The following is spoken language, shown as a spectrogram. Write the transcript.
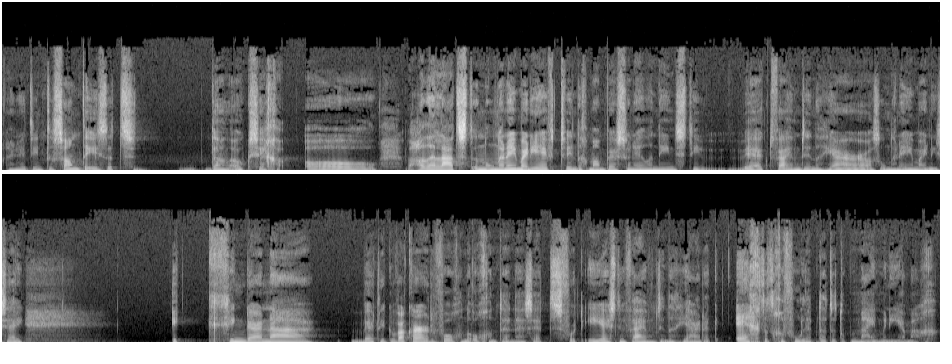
En het interessante is dat ze dan ook zeggen: Oh, we hadden laatst een ondernemer die heeft 20 man personeel in dienst. Die werkt 25 jaar als ondernemer. En die zei: Ik ging daarna, werd ik wakker de volgende ochtend. En hij zei: Het is voor het eerst in 25 jaar dat ik echt het gevoel heb dat het op mijn manier mag.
